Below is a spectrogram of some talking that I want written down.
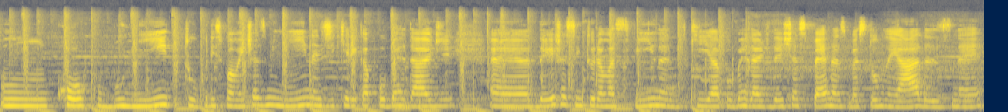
um corpo bonito, principalmente as meninas, de querer que a puberdade é, deixe a cintura mais fina, que a puberdade deixe as pernas mais torneadas, né?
